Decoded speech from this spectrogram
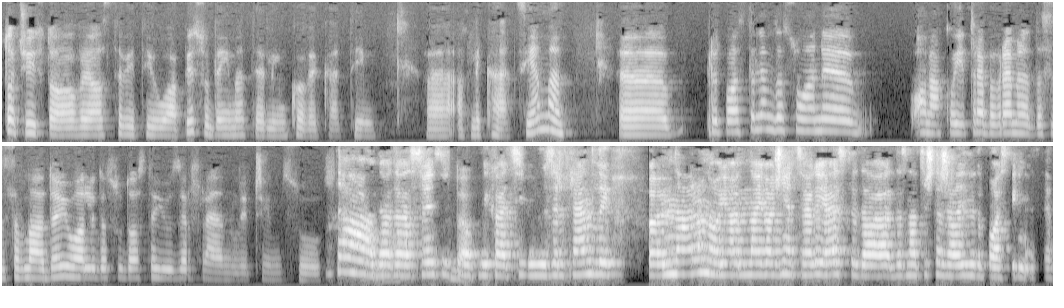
To ću isto ovaj, ostaviti u opisu da imate linkove ka tim uh, aplikacijama. Uh, pretpostavljam da su one onako i treba vremena da se savladaju, ali da su dosta user friendly čim su... Da, da, da, sve su da. aplikacije user friendly. Naravno, najvažnije od svega jeste da, da znate šta želite da postignete.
